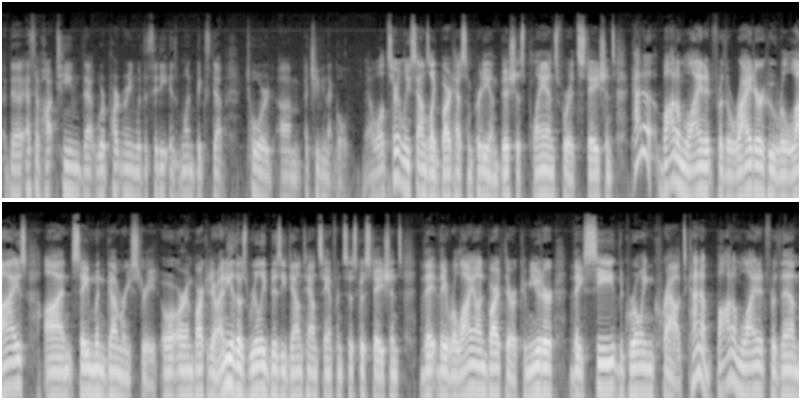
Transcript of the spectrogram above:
the SF Hot team that we're partnering with the city is one big step toward um, achieving that goal. Yeah, well, it certainly sounds like BART has some pretty ambitious plans for its stations. Kind of bottom line it for the rider who relies on, say, Montgomery Street or, or Embarcadero, any of those really busy downtown San Francisco stations. They, they rely on BART, they're a commuter, they see the growing crowds. Kind of bottom line it for them.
